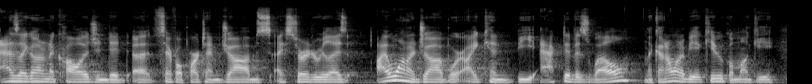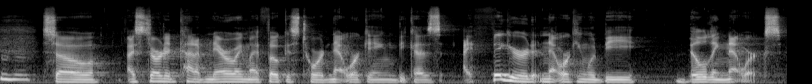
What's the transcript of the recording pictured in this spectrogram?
as I got into college and did uh, several part-time jobs, I started to realize I want a job where I can be active as well. Like I don't want to be a cubicle monkey. So I started kind of narrowing my focus toward networking because I figured networking would be building networks.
